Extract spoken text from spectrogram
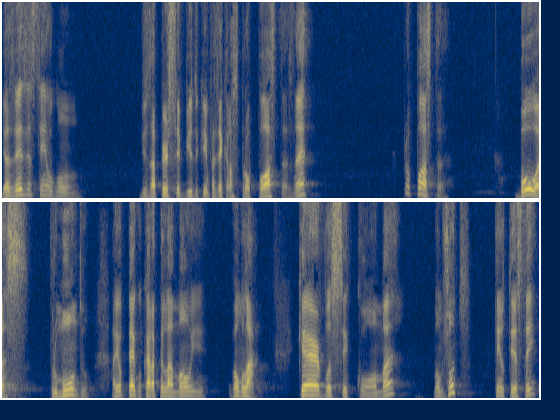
E às vezes tem algum desapercebido que vem fazer aquelas propostas, né? Proposta boas para o mundo. Aí eu pego o cara pela mão e vamos lá. Quer você coma, vamos juntos? Tem o texto aí?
